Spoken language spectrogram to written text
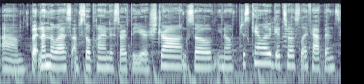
Um, but nonetheless, I'm still planning to start the year strong. So, you know, just can't let it get to us. Life happens.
